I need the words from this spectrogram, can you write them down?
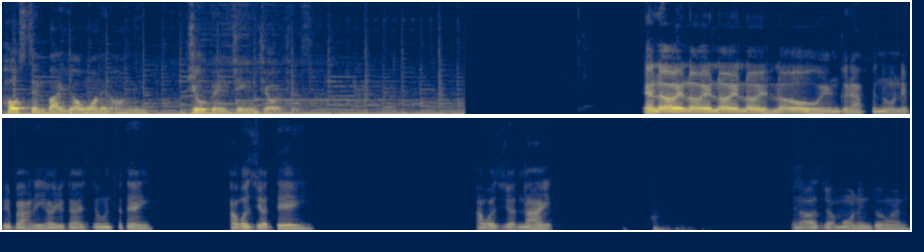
hosted by your one and only Joe Benjamin Georges. Hello, hello, hello, hello, hello, and good afternoon, everybody. How you guys doing today? How was your day? How was your night? And how's your morning doing?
